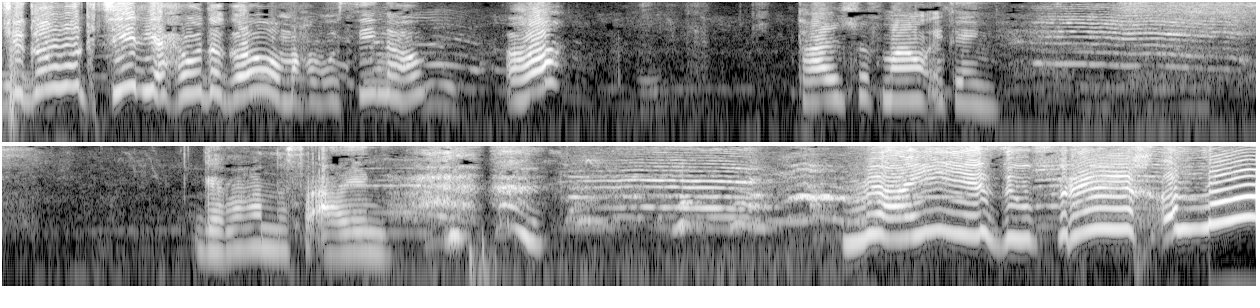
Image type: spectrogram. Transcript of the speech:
في جوه كتير يا حودة جوه محبوسين اهو. اهو. تعال نشوف معاهم إيه تاني. جماعة الناس قاعدين معيز وفراخ. الله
